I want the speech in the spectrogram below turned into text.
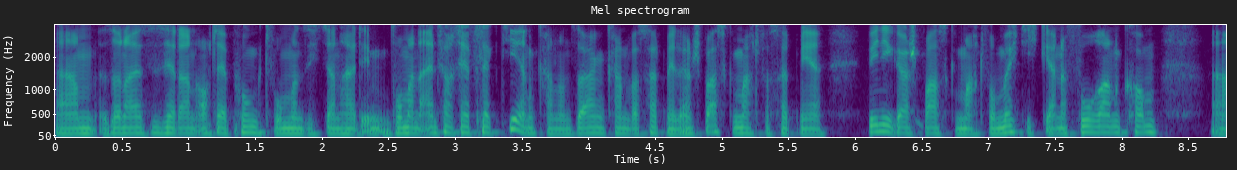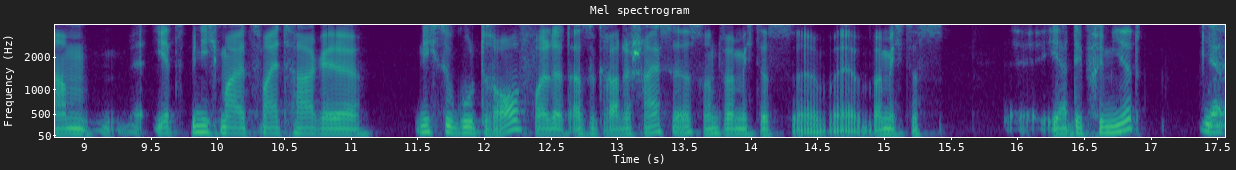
ähm, sondern es ist ja dann auch der Punkt, wo man sich dann halt eben, wo man einfach reflektieren kann und sagen kann, was hat mir denn Spaß gemacht, was hat mir weniger Spaß gemacht, wo möchte ich gerne vorankommen. Ähm, jetzt bin ich mal zwei Tage nicht so gut drauf, weil das also gerade scheiße ist und weil mich das, äh, weil mich das äh, ja deprimiert. Ja.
